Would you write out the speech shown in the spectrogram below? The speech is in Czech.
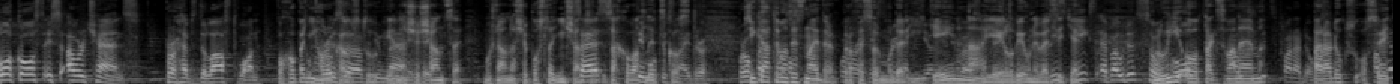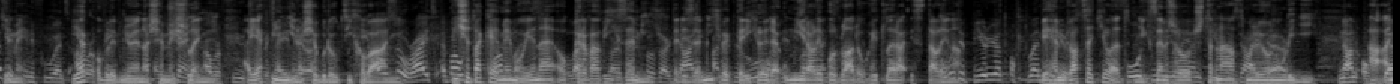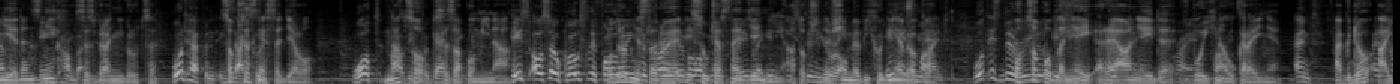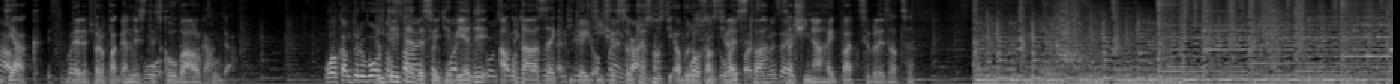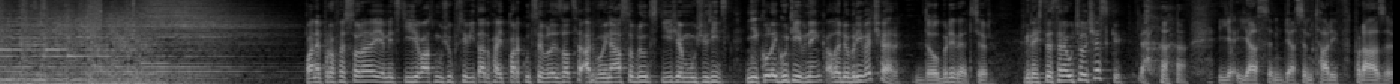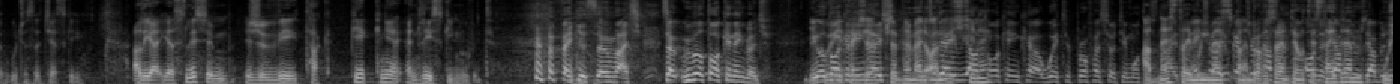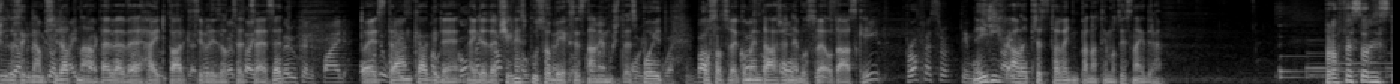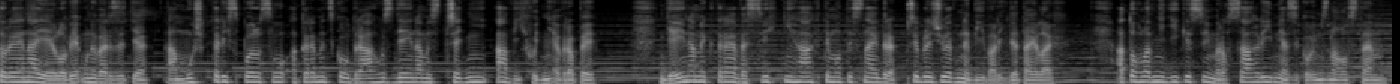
Holocaust is our chance Pochopení holokaustu je naše šance, možná naše poslední šance, zachovat lidskost. Říká Timothy Snyder, profesor moderních dějin na Yaleově univerzitě. Mluví o takzvaném paradoxu osvětimi, jak ovlivňuje naše myšlení a jak mění naše budoucí chování. Píše také mimo jiné o krvavých zemích, tedy zemích, ve kterých lidé umírali pod vládou Hitlera i Stalina. Během 20 let v nich zemřelo 14 milionů lidí a ani jeden z nich se zbraní v ruce. Co přesně se dělo? Na co se zapomíná? Podrobně sleduje i současné dění, a to především ve východní Evropě. O co podle něj reálně jde v bojích na Ukrajině? A kdo a jak vede propagandistickou válku? Vítejte ve světě vědy a otázek týkajících se současnosti a budoucnosti lidstva. Začíná Hyde Park civilizace. Pane profesore, je mi ctí, že vás můžu přivítat v Hyde Parku civilizace a dvojnásobnou ctí, že můžu říct nikoli good evening, ale dobrý večer. Dobrý večer. Kde jste se naučil česky? já, já, jsem, já jsem tady v Praze učil se česky. Ale já, já slyším, že vy tak pěkně anglicky mluvíte. Thank you so much. So we will talk in English. Děkuji, takže přepneme do angličtiny. Uh, a dnes tady mluvíme s panem profesorem Timothy Snyderem. Můžete se k nám přidat na www.hydeparkcivilizace.cz. To je stránka, kde najdete všechny způsoby, jak se s námi můžete spojit, poslat své komentáře nebo své otázky. Nejdřív ale představení pana Timothy Snydera. Profesor historie na Yaleově univerzitě a muž, který spojil svou akademickou dráhu s dějinami střední a východní Evropy. Dějinami, které ve svých knihách Timothy Snyder přibližuje v nebývalých detailech. A to hlavně díky svým rozsáhlým jazykovým znalostem.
